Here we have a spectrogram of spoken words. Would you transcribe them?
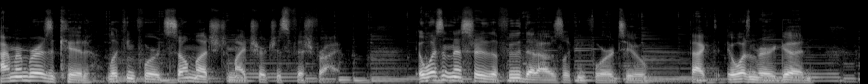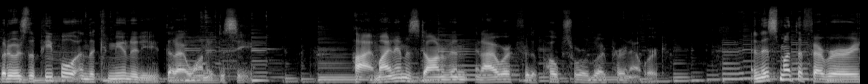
I remember as a kid looking forward so much to my church's fish fry. It wasn't necessarily the food that I was looking forward to. In fact, it wasn't very good, but it was the people and the community that I wanted to see. Hi, my name is Donovan and I work for the Pope's Worldwide Prayer Network. In this month of February,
